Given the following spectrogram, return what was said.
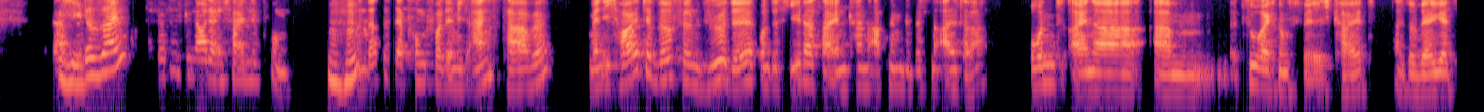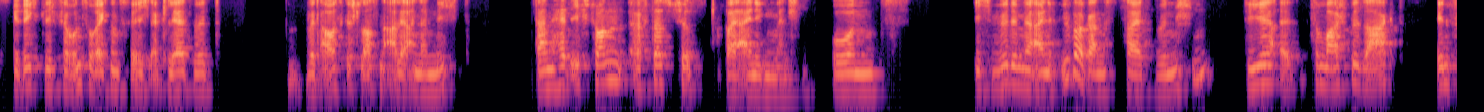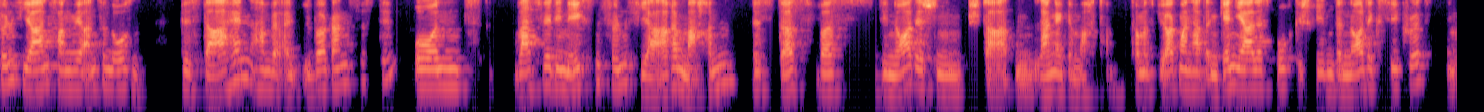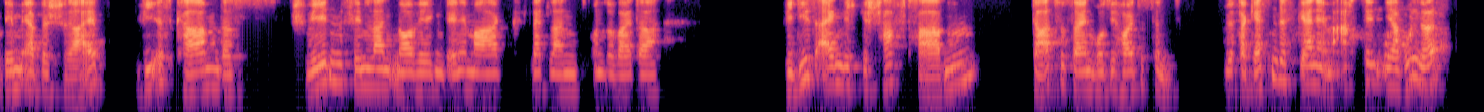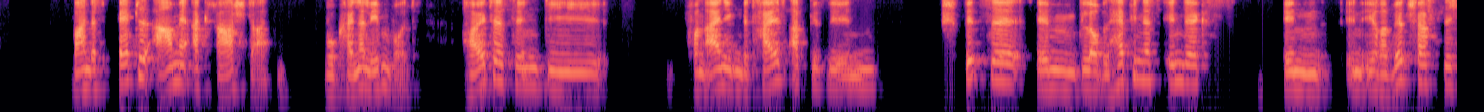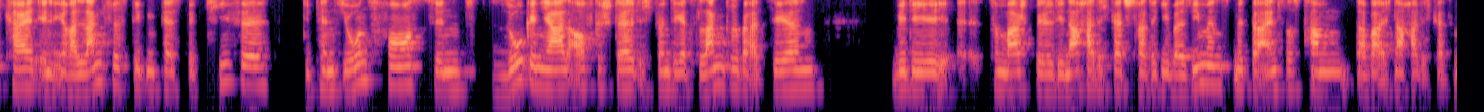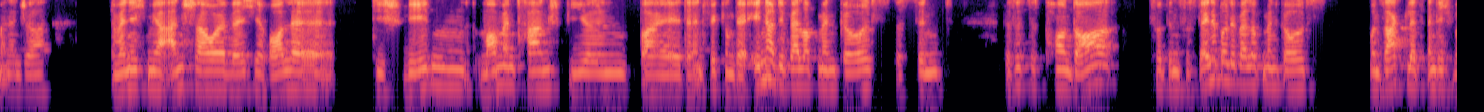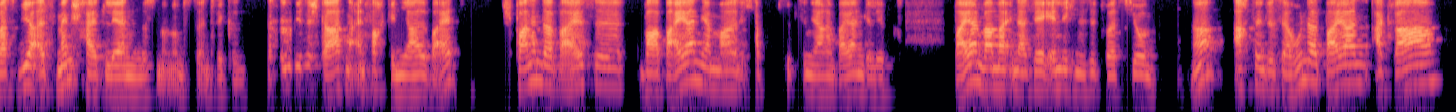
das jeder ist, sein? Das ist genau der entscheidende Punkt. Mhm. Und das ist der Punkt, vor dem ich Angst habe. Wenn ich heute würfeln würde und es jeder sein kann ab einem gewissen Alter und einer ähm, Zurechnungsfähigkeit, also wer jetzt gerichtlich für unzurechnungsfähig erklärt wird, wird ausgeschlossen, alle anderen nicht, dann hätte ich schon öfters Schiss bei einigen Menschen. Und ich würde mir eine Übergangszeit wünschen, die äh, zum Beispiel sagt, in fünf Jahren fangen wir an zu losen. Bis dahin haben wir ein Übergangssystem und was wir die nächsten fünf Jahre machen, ist das, was die nordischen Staaten lange gemacht haben. Thomas Björkmann hat ein geniales Buch geschrieben, The Nordic Secret, in dem er beschreibt, wie es kam, dass Schweden, Finnland, Norwegen, Dänemark, Lettland und so weiter, wie die es eigentlich geschafft haben, da zu sein, wo sie heute sind. Wir vergessen das gerne. Im 18. Jahrhundert waren das bettelarme Agrarstaaten, wo keiner leben wollte. Heute sind die von einigen Details abgesehen Spitze im Global Happiness Index in, in ihrer Wirtschaftlichkeit, in ihrer langfristigen Perspektive. Die Pensionsfonds sind so genial aufgestellt. Ich könnte jetzt lang drüber erzählen, wie die äh, zum Beispiel die Nachhaltigkeitsstrategie bei Siemens mit beeinflusst haben. Da war ich Nachhaltigkeitsmanager. Wenn ich mir anschaue, welche Rolle die Schweden momentan spielen bei der Entwicklung der Inner Development Goals. Das sind, das ist das Pendant zu den Sustainable Development Goals und sagt letztendlich, was wir als Menschheit lernen müssen, um uns zu entwickeln. Das sind diese Staaten einfach genial weit. Spannenderweise war Bayern ja mal, ich habe 17 Jahre in Bayern gelebt, Bayern war mal in einer sehr ähnlichen Situation. Ne? 18. Jahrhundert Bayern, Agrar,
